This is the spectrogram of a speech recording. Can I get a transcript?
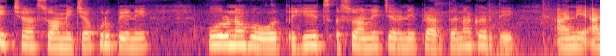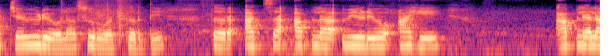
इच्छा स्वामीच्या कृपेने पूर्ण होत हीच स्वामी चरणी प्रार्थना करते. आणि आजच्या व्हिडिओला सुरुवात करते. तर आजचा आपला व्हिडिओ आहे आपल्याला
